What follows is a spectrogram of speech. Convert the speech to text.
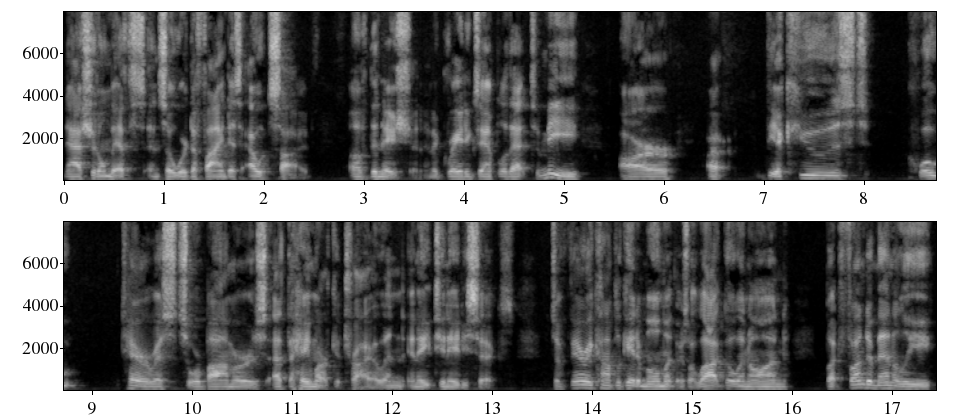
national myths and so were defined as outside of the nation. And a great example of that to me are, are the accused, quote, terrorists or bombers at the Haymarket trial in, in 1886. It's a very complicated moment. There's a lot going on, but fundamentally,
